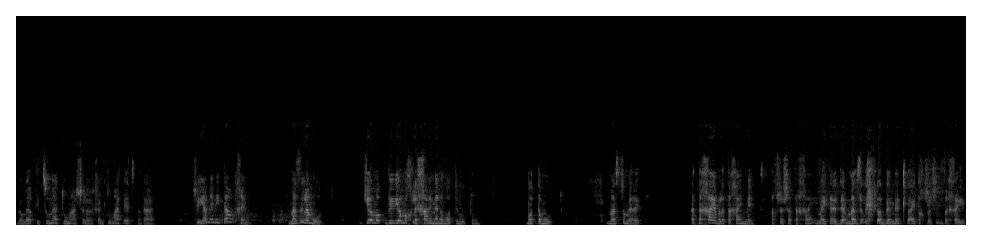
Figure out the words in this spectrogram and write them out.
ואומר, תצאו מהטומאה שלכם, טומאת עץ הדעת, שהיא הממיתה אתכם. מה זה למות? ביום אוכלך ממנו מות תמותון. מות תמות. מה זאת אומרת? אתה חי, אבל אתה חי מת. אתה חושב שאתה חי? אם היית יודע מה זה לחיות באמת, לא היית חושב שזה חיים.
